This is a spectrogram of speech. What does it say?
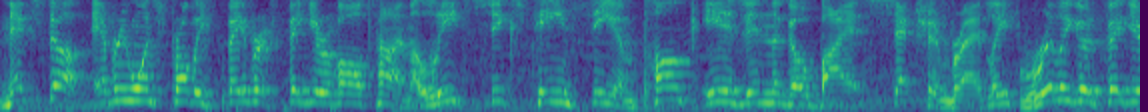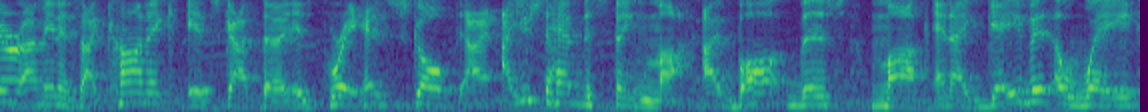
Next up, everyone's probably favorite figure of all time, Elite 16 CM Punk is in the go buy it section, Bradley. Really good figure. I mean, it's iconic. It's got the, it's great head sculpt. I, I used to have this thing mock. I bought this mock and I gave it away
